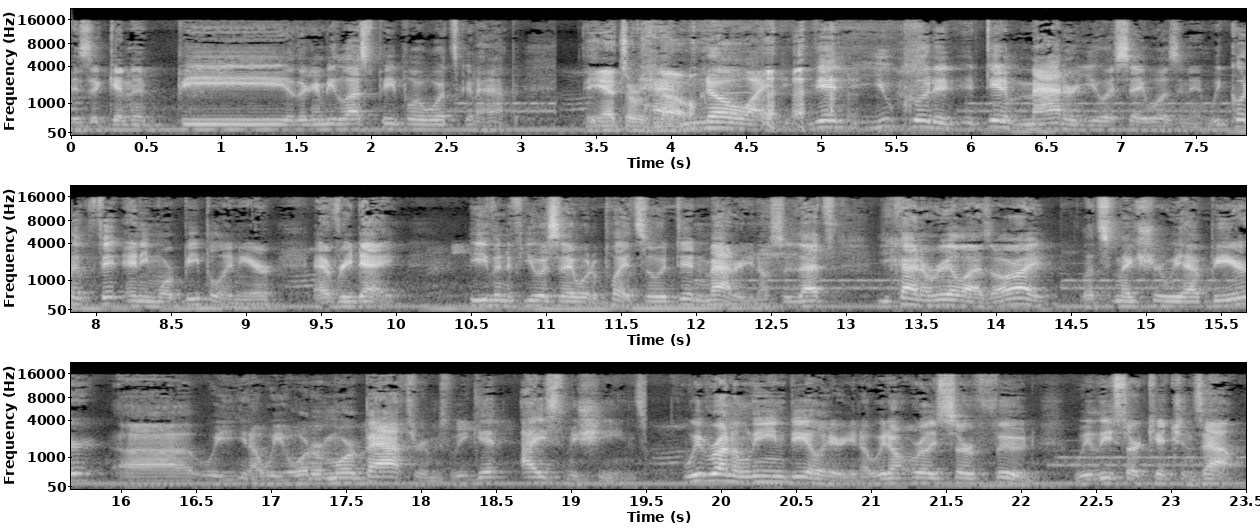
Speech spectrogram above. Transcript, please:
Is it going to be? Are there going to be less people, or what's going to happen? The answer Had no. no idea. You could. It didn't matter. USA wasn't in. We couldn't fit any more people in here every day, even if USA would have played. So it didn't matter. You know. So that's you kind of realize. All right, let's make sure we have beer. Uh, we you know we order more bathrooms. We get ice machines. We run a lean deal here. You know we don't really serve food. We lease our kitchens out.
